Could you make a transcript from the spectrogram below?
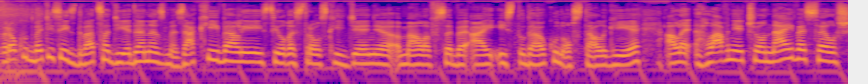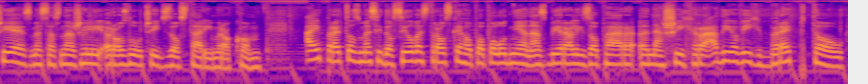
V roku 2021 sme zakývali, Silvestrovský deň mal v sebe aj istú dávku nostalgie, ale hlavne čo najveselšie sme sa snažili rozlúčiť so starým rokom. Aj preto sme si do silvestrovského popoludnia nazbierali zo pár našich rádiových breptov,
